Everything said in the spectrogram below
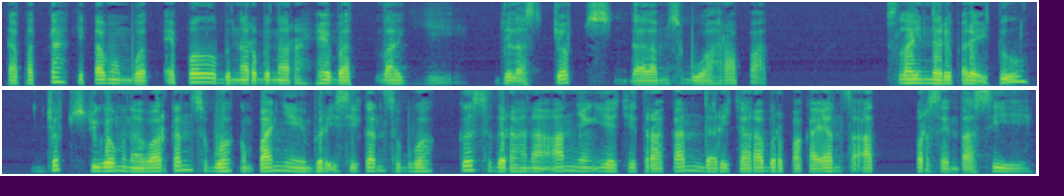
dapatkah kita membuat Apple benar-benar hebat lagi? Jelas Jobs dalam sebuah rapat. Selain daripada itu, Jobs juga menawarkan sebuah kampanye berisikan sebuah kesederhanaan yang ia citrakan dari cara berpakaian saat presentasi.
